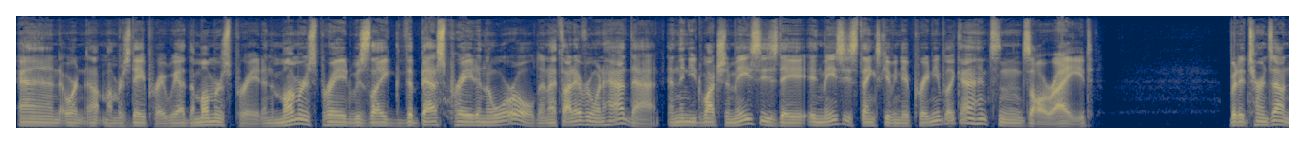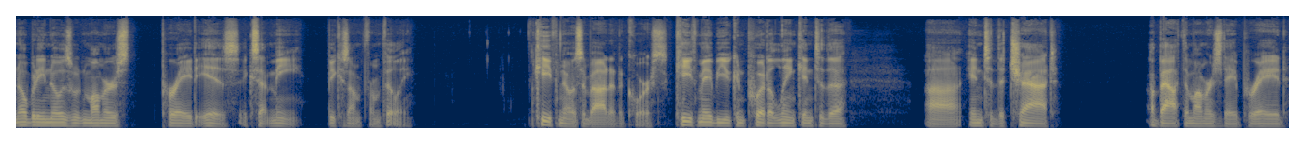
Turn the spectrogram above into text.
and or not Mummers Day Parade. We had the Mummers Parade, and the Mummers Parade was like the best parade in the world, and I thought everyone had that. And then you'd watch the Macy's Day in Macy's Thanksgiving Day Parade, and you'd be like, eh, it's, it's all right. But it turns out nobody knows what Mummers Parade is except me because I'm from Philly. Keith knows about it, of course. Keith, maybe you can put a link into the uh, into the chat about the Mummers Day Parade.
